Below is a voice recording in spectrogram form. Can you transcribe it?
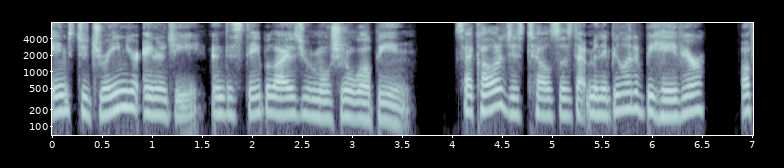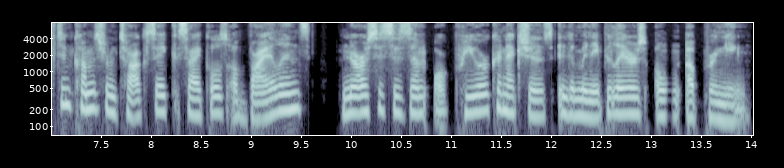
aims to drain your energy, and destabilize your emotional well being. Psychologist tells us that manipulative behavior often comes from toxic cycles of violence, narcissism, or pure connections in the manipulator's own upbringing.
